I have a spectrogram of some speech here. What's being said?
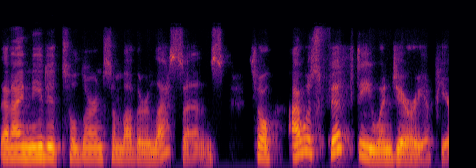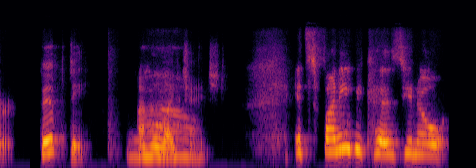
that I needed to learn some other lessons. So I was 50 when Jerry appeared. 50. Wow. My whole life changed. It's funny because, you know,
